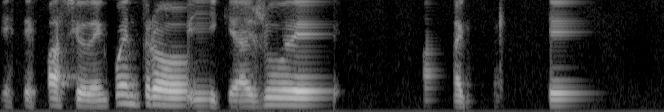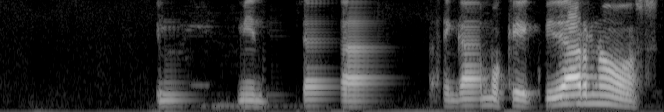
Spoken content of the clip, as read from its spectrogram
este espacio de encuentro y que ayude a que mientras tengamos que cuidarnos,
